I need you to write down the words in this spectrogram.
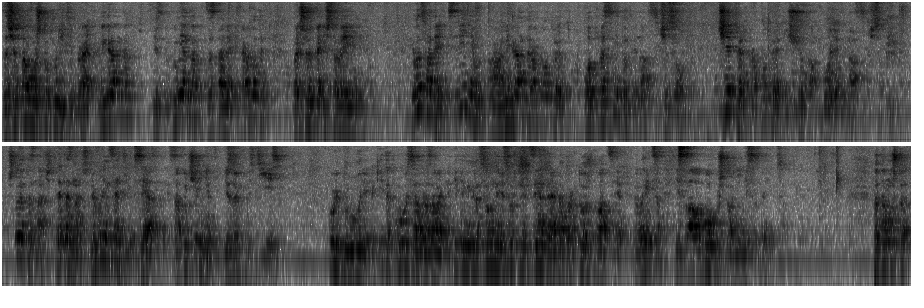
за счет того, что будете брать мигрантов без документов, заставлять их работать большое количество времени. И вот смотрите, в среднем а, мигранты работают от 8 до 12 часов. Четверть работает еще там более 12 часов. Что это значит? Это значит, любые инициативы, связанные с обучением языку здесь, культуре, какие-то курсы образовательные, какие-то миграционные ресурсные центры, о которых тоже 20 лет говорится, и слава богу, что они не создаются. Потому что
